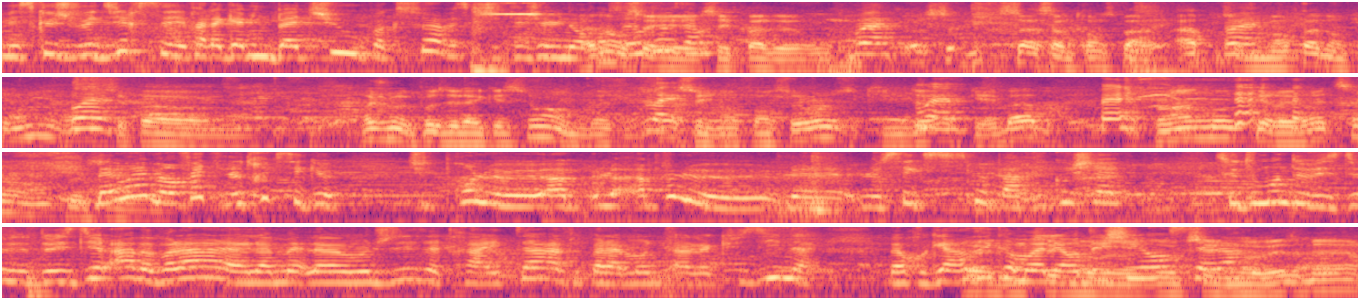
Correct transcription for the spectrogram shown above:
Mais ce que je veux dire, c'est enfin la gamine battue ou quoi que ce soit parce que j'ai eu une Ah non, enfance heureuse. c'est hein. c'est pas de. Ouais. Ça, ça ne transparaît absolument pas dans ton livre. hein. Ouais. C'est pas. Moi, je me posais la question. hein. Je- Ouais. c'est une enfance heureuse, Kinder, Ouais. kebab. Ouais. Plein de mots qui rêveraient de ça. Hein. Bah ouais, mais en fait, le truc c'est que tu te prends le, un, le- un peu le, le- le sexisme par ricochet. Parce que tout le monde devait, se- devait se dire Ah bah voilà, la, la, la maman Judith elle travaille tard, elle fait pas la, à la cuisine, bah regardez comment elle est en déchéance, donc C'est une mauvaise mère.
